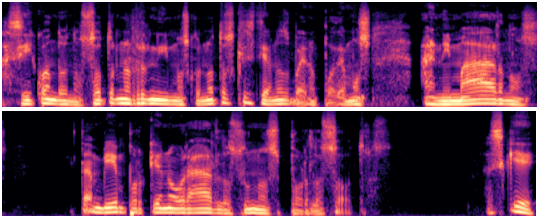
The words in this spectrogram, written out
Así cuando nosotros nos reunimos con otros cristianos, bueno, podemos animarnos y también, ¿por qué no orar los unos por los otros? Así que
